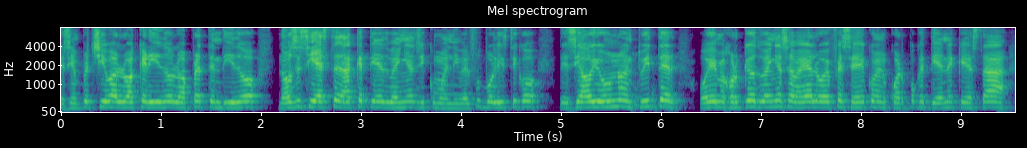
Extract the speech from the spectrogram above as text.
que siempre Chivas lo ha querido, lo ha pretendido. No sé si a esta edad que tiene Dueñas y como el nivel futbolístico, decía hoy uno en Twitter, oye, mejor que Dueñas se vaya al UFC con el cuerpo que tiene, que ya está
